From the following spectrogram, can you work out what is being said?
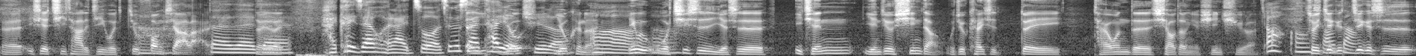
呃一些其他的机会就放下来。对对对对。还可以再回来做，这个实在呃太有趣了，有可能，嗯因为我嗯。其实也是以前研究新党，我就开始对台湾的小党有兴趣了。哦哦，所以这个这个是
